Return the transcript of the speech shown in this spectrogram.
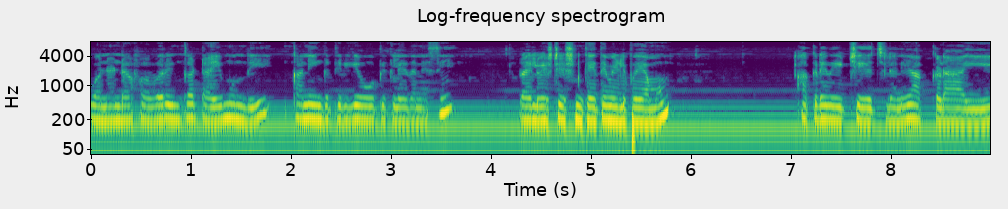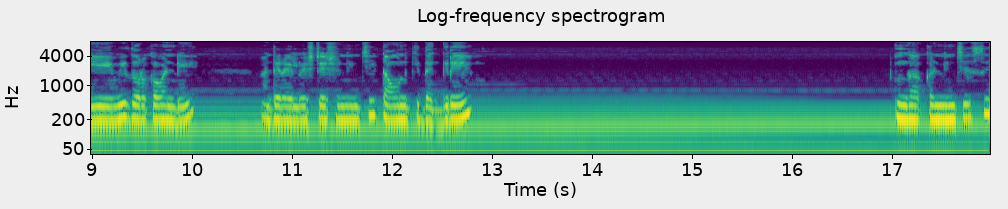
వన్ అండ్ హాఫ్ అవర్ ఇంకా టైం ఉంది కానీ ఇంకా తిరిగే ఓపిక లేదనేసి రైల్వే స్టేషన్కి అయితే వెళ్ళిపోయాము. అక్కడే వెయిట్ చేయొచ్చులని అక్కడ ఏమీ దొరకవండి. అంటే రైల్వే స్టేషన్ నుంచి టౌన్కి దగ్గరే. ఇంకా అక్కడి నుంచేసి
